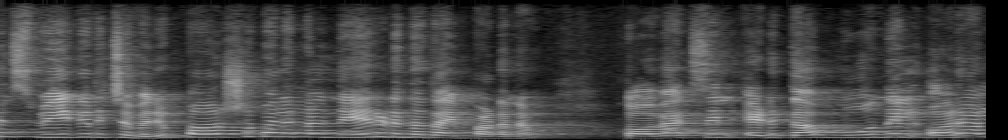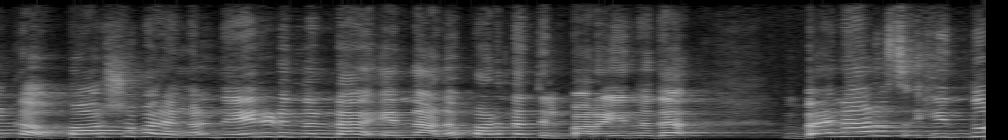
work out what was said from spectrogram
കോവാക്സിൻ സ്വീകരിച്ചവരും പാർശ്വഫലങ്ങൾ നേരിടുന്നതായി പഠനം. കോവാക്സിൻ എടുത്ത മൂന്നിൽ ഒരാൾക്ക് പാർശ്വഫലങ്ങൾ നേരിടുന്നുണ്ട് എന്നാണ് പഠനത്തിൽ പറയുന്നത്. ബനാറസ് ഹിന്ദു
